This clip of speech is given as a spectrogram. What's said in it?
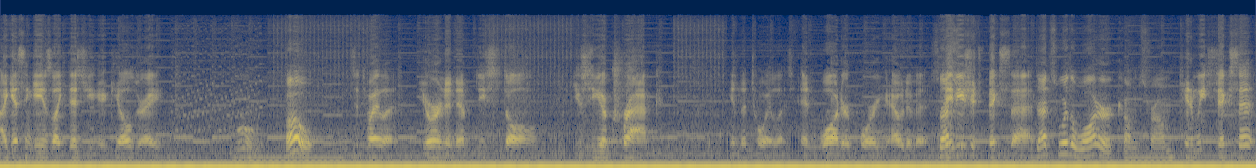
I guess in games like this you get killed, right? Ooh, Oh, it's a toilet. You're in an empty stall. You see a crack in the toilet and water pouring out of it. So Maybe you should fix that. that's where the water comes from. Can we fix it?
